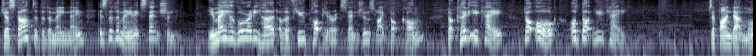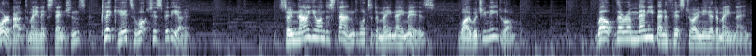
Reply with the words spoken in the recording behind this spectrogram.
just after the domain name, is the domain extension. You may have already heard of a few popular extensions like .com, .co.uk, .org or .uk. To find out more about domain extensions, click here to watch this video. So now you understand what a domain name is, why would you need one? Well, there are many benefits to owning a domain name.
